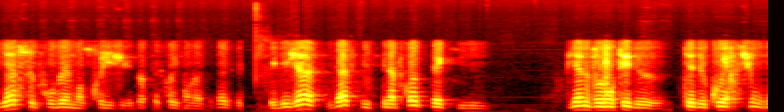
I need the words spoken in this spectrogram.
il y a ce problème dans, ce religion, dans cette religion-là. Et déjà, là, c'est la preuve qu'il vient de volonté de, de coercion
